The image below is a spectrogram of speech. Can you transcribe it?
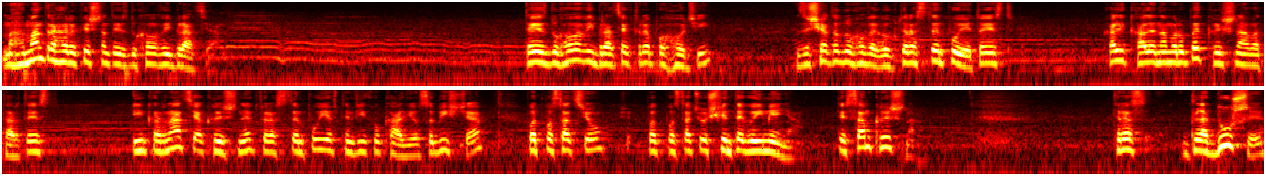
Mahamantra Hare Krishna to jest duchowa wibracja. To jest duchowa wibracja, która pochodzi ze świata duchowego, która wstępuje. To jest Kali Kale Namarupek Krishna Avatar. To jest inkarnacja Kryszny, która wstępuje w tym wieku Kali osobiście pod postacią, pod postacią świętego imienia. To jest sam Kryszna. Teraz dla duszy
